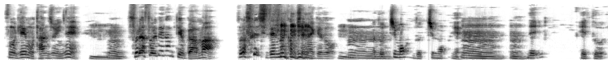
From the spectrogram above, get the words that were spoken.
そのゲームを単純にね、うん。それはそれでなんていうか、まあ、それはそれで自然なのかもしれないけど。うん。まあ、どっちも、どっちも。えうん。うん。で、えっ、と、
